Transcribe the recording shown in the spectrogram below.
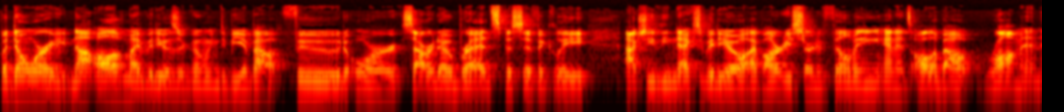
but don't worry, not all of my videos are going to be about food or sourdough bread specifically. Actually, the next video I've already started filming and it's all about ramen,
